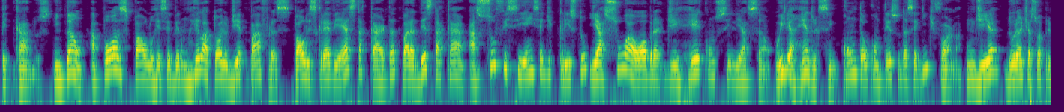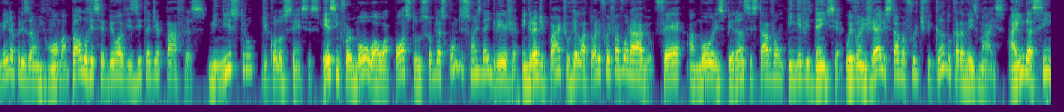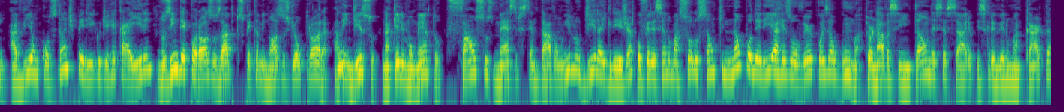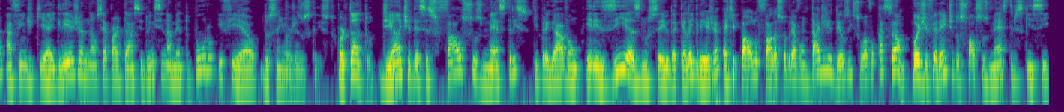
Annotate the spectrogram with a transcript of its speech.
pecados. Então, após Paulo receber um relatório de Epáfras, Paulo escreve esta carta para destacar a suficiência de Cristo e a sua obra de reconciliação. William Hendrickson conta o contexto da seguinte forma: Um dia, durante a sua primeira prisão em Roma, Paulo recebeu a visita de Epáfras, ministro de Colossenses. Esse informou ao apóstolo sobre as condições da igreja. Em grande parte, o relatório foi favorável: fé, amor, esperança esperança estavam em evidência. O evangelho estava frutificando cada vez mais. Ainda assim, havia um constante perigo de recaírem nos indecorosos hábitos pecaminosos de outrora. Além disso, naquele momento, falsos mestres tentavam iludir a igreja, oferecendo uma solução que não poderia resolver coisa alguma. Tornava-se então necessário escrever uma carta a fim de que a igreja não se apartasse do ensinamento puro e fiel do Senhor Jesus Cristo. Portanto, diante desses falsos mestres que pregavam heresias no seio daquela igreja, é que Paulo fala sobre a vontade de Deus em sua vocação. Pois, diferente dos falsos mestres que se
